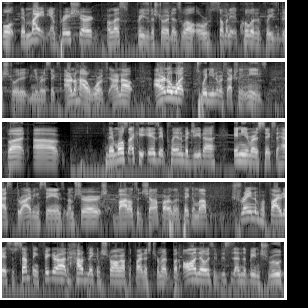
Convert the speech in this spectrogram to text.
Well, there might be. I'm pretty sure, unless Frieza destroyed it as well, or somebody equivalent of Frieza destroyed it in Universe 6. I don't know how it works. I don't know. I don't know what twin universe actually means, but uh, there most likely is a Planet Vegeta in Universe 6 that has thriving Saiyans, and I'm sure Vados and Champa are going to pick him up, train him for five days or something, figure out how to make him strong enough to find this tournament. But all I know is if this ends up being true,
